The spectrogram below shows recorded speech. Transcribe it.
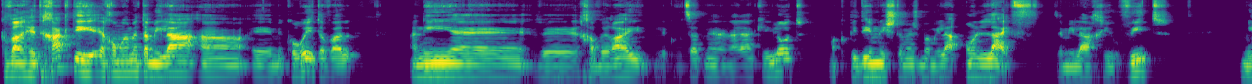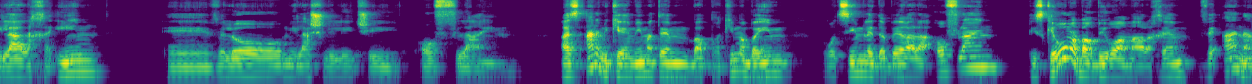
כבר הדחקתי איך אומרים את המילה המקורית, אבל אני אה, וחבריי לקבוצת מנהלי הקהילות מקפידים להשתמש במילה on life, זו מילה חיובית, מילה על החיים, אה, ולא מילה שלילית שהיא אופליין. אז אנא מכם, אם אתם בפרקים הבאים רוצים לדבר על האופליין, תזכרו מה ברבירו אמר לכם, ואנא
